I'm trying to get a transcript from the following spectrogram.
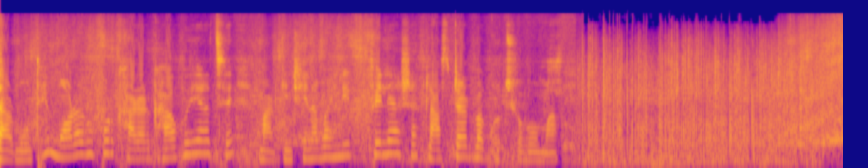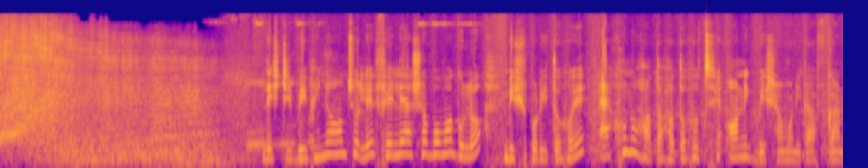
তার মধ্যে মরার উপর খাড়ার ঘা হয়ে আছে মার্কিন সেনাবাহিনীর ফেলে আসা ক্লাস্টার বা গুচ্ছ বোমা। দেশটির বিভিন্ন অঞ্চলে ফেলে আসা বোমাগুলো বিস্ফোরিত হয়ে এখনও হতাহত হচ্ছে অনেক বেসামরিক আফগান।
